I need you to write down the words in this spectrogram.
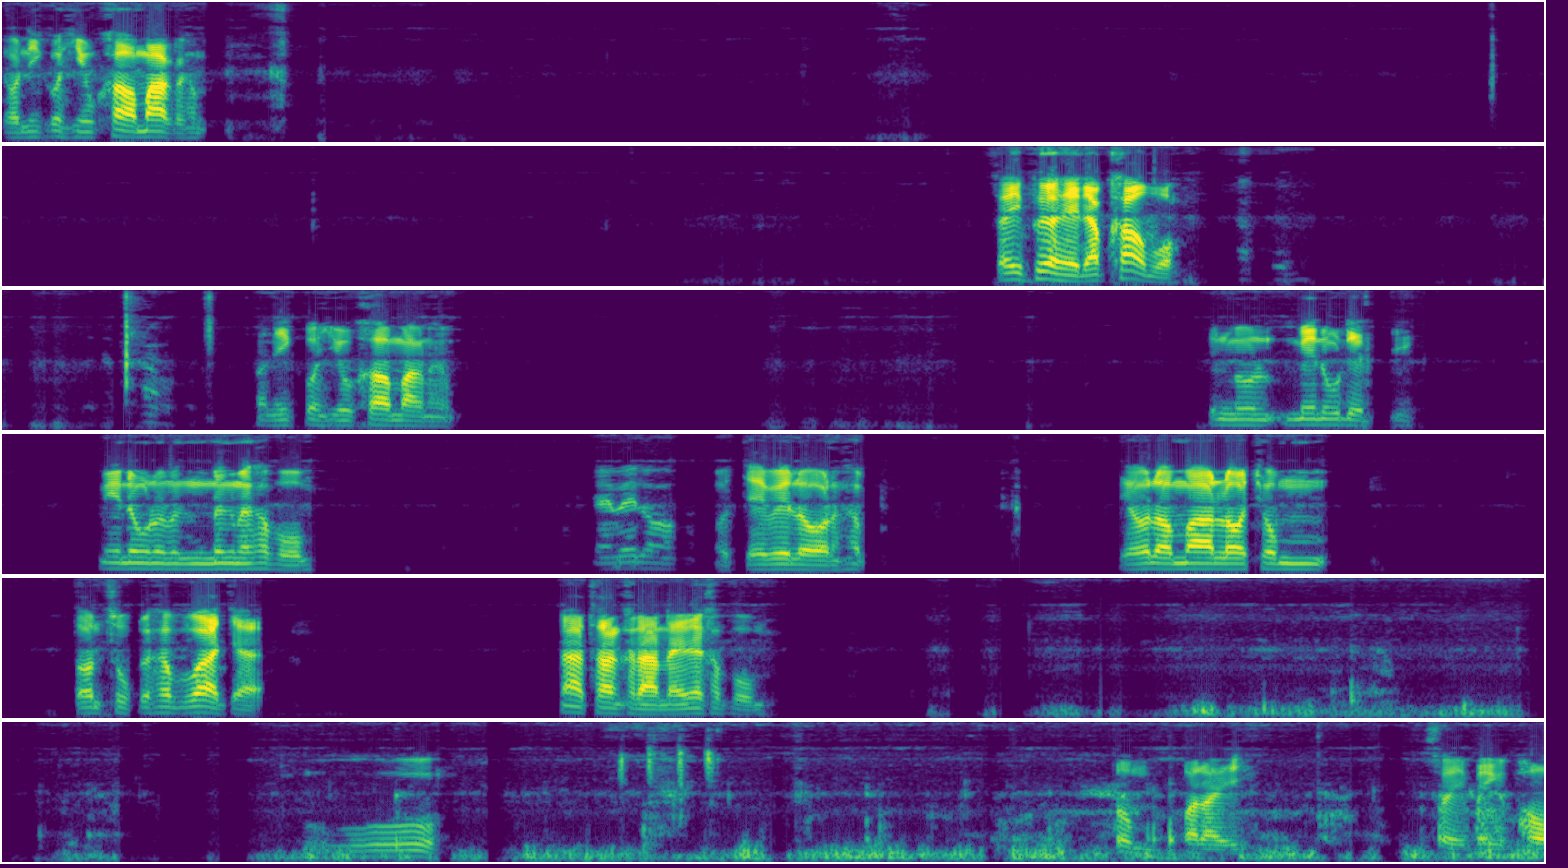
ตอนนี้ก็หิวข้าวมากนะครับ ใส่เพื่อให้ดับข้าวบ่ครับผมข้าวตอนนี้ก็หิวข้าวมากนะครับ เป็นเมนูเมนูเด็ดอีก เมนูหนึ่งหนึ่งนะครับผม ใจไว้รออดใจไว้รอนะครับ เดี๋ยวเรามารอชมตอนสุกนะครับว่าจะหน่าทานขนาดไหนนะครับผมโอ้ต้มปลาไหลใส่ใบกะเพรา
